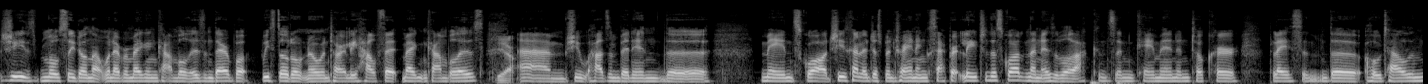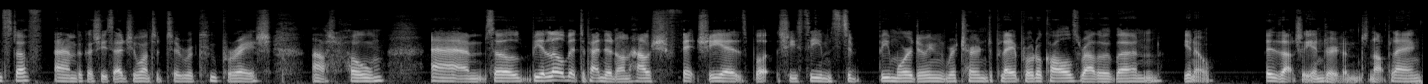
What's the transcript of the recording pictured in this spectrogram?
she's mostly done that whenever Megan Campbell isn't there, but we still don't know entirely how fit Megan Campbell is. Yeah. Um, she hasn't been in the main squad. She's kind of just been training separately to the squad, and then Isabel Atkinson came in and took her place in the hotel and stuff, um, because she said she wanted to recuperate at home. Um, so it'll be a little bit dependent on how fit she is, but she seems to be more doing return to play protocols rather than, you know, is actually injured and not playing.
